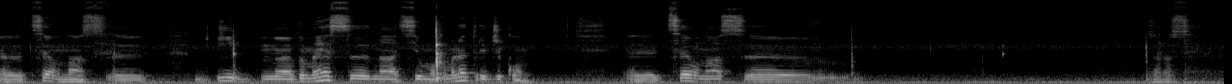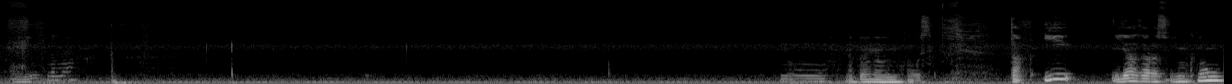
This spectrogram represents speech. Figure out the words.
Е, Це у нас е, і БМС на цьому акумуляторі G-Con. Е, Це у нас зараз вимкнемо. Ну, напевно, вимкнулося. Так, і я зараз вімкну,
